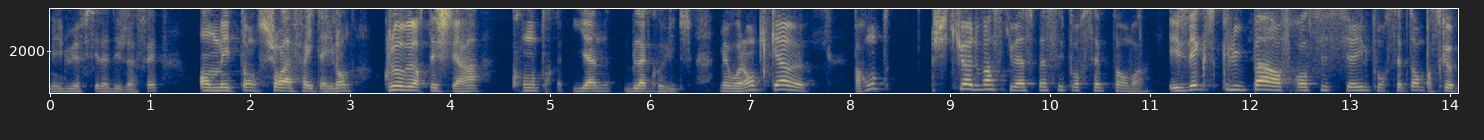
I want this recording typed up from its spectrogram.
mais l'UFC l'a déjà fait en mettant sur la Fight Island Clover Teixeira contre Yann Blakovic. Mais voilà, en tout cas, euh, par contre, je suis curieux de voir ce qui va se passer pour septembre. Et j'exclus pas un Francis Cyril pour septembre, parce que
